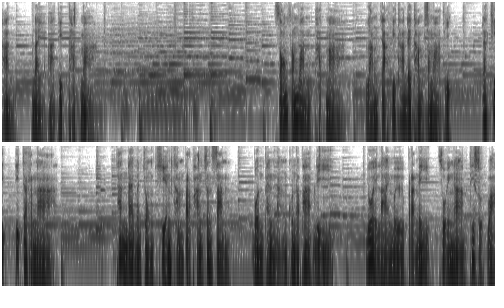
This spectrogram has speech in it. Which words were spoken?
ท่านในอาทิตย์ถัดมาสองสามวันถัดมาหลังจากที่ท่านได้ทำสมาธิ และคิดพิจารณา ท่านได้บรรจงเขียนคำประพันธ์สั้นๆ บนแผ่นหนังคุณภาพดี ด้วยลายมือประณีตสวยงามที่สุดว่า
